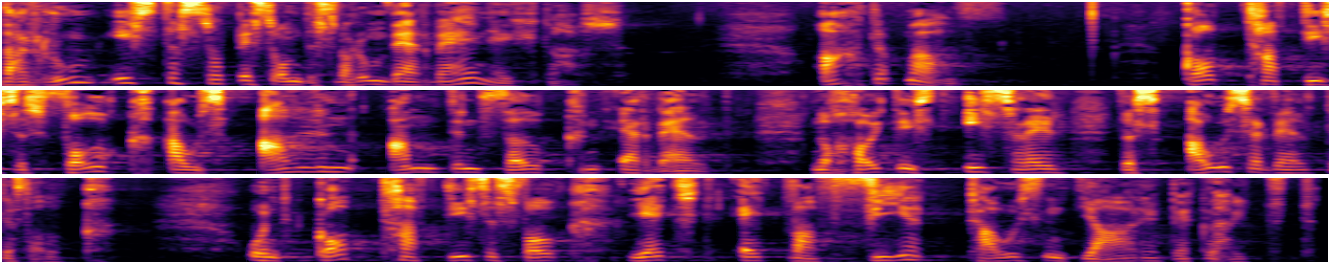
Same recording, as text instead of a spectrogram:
Warum ist das so besonders? Warum erwähne ich das? Achtet mal, Gott hat dieses Volk aus allen anderen Völkern erwählt. Noch heute ist Israel das auserwählte Volk. Und Gott hat dieses Volk jetzt etwa 4000 Jahre begleitet.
